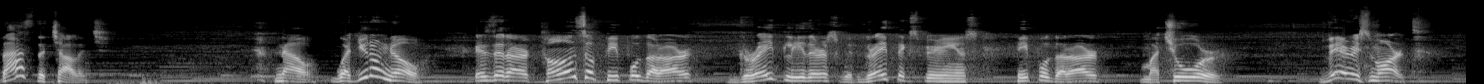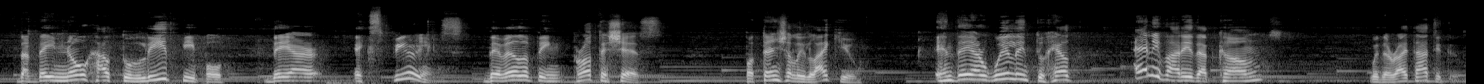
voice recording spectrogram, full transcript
That's the challenge. Now, what you don't know is there are tons of people that are great leaders with great experience, people that are mature, very smart, that they know how to lead people. They are experienced developing proteges, potentially like you, and they are willing to help anybody that comes with the right attitude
